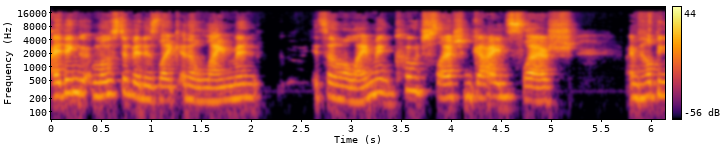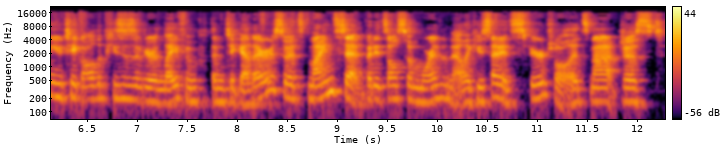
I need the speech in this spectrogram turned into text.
I think most of it is like an alignment. It's an alignment coach slash guide slash I'm helping you take all the pieces of your life and put them together. So it's mindset, but it's also more than that. Like you said, it's spiritual. It's not just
